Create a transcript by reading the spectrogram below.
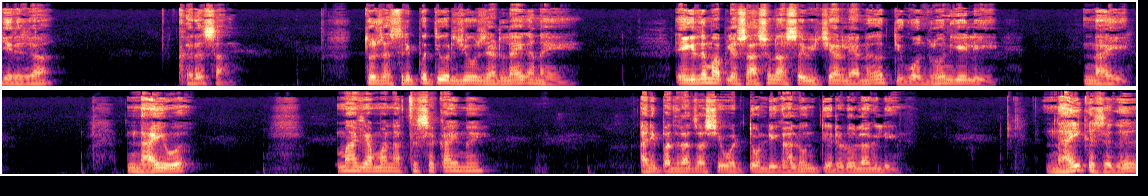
गिरिजा खरं सांग तुझा श्रीपतीवर जीव जडलाय का नाही? एकदम आपल्या सासून असं विचारल्यानं ती गोंधळून गेली. नाही. नाही व. माझ्या मनात तसं काय नाही. आणि पदराचा शेवट तोंडी घालून ती रडू लागली. नाही कसं ग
